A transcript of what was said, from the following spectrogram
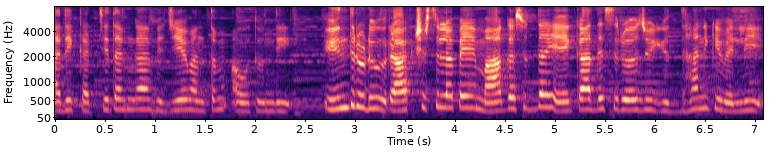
అది ఖచ్చితంగా విజయవంతం అవుతుంది. ఇంద్రుడు రాక్షసులపై మాఘశుద్ధ ఏకాదశి రోజు యుద్ధానికి వెళ్ళి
